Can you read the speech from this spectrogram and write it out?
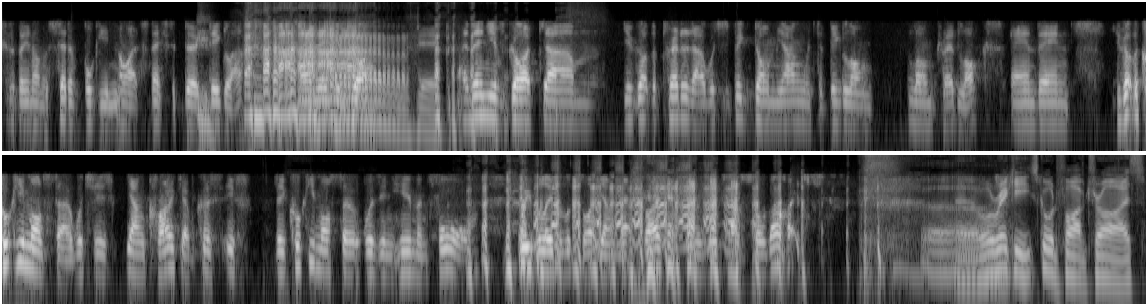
should have been on the set of Boogie Nights next to Dirk Diggler. and then you've got yeah. and then you've got um, you've got the Predator, which is Big Dom Young with the big long long dreadlocks, and then you've got the Cookie Monster, which is young Croker. Because if the Cookie Monster was in human form, we believe it looks like young Matt Croker. So he looks all nice. Uh, well, Ricky scored five tries.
